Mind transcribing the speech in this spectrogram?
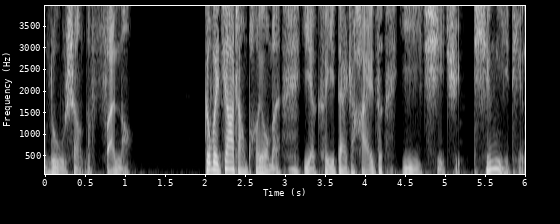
路上的烦恼。各位家长朋友们，也可以带着孩子一起去听一听。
